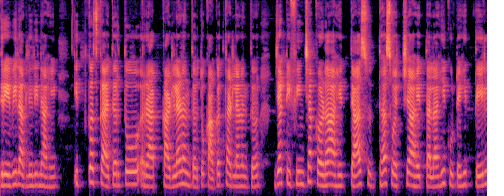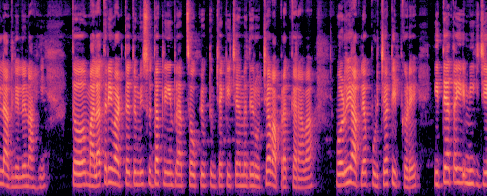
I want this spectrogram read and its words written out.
ग्रेव्ही लागलेली नाही. इतकंच काय तर तो रॅप काढल्यानंतर तो कागद काढल्यानंतर ज्या टिफिनच्या कडा आहेत त्यासुद्धा स्वच्छ आहेत. त्यालाही कुठेही तेल लागलेलं नाही. तर मला तरी वाटतं तुम्हीसुद्धा क्लीन रॅपचा उपयोग तुमच्या किचनमध्ये रोजच्या वापरात करावा. वळूया आपल्या पुढच्या टिपकडे. इथे आता मी जी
